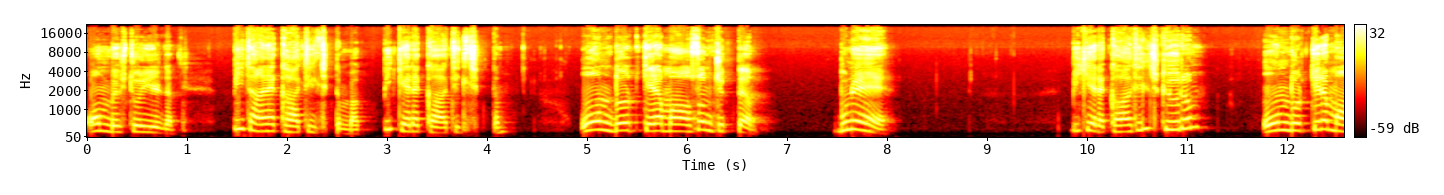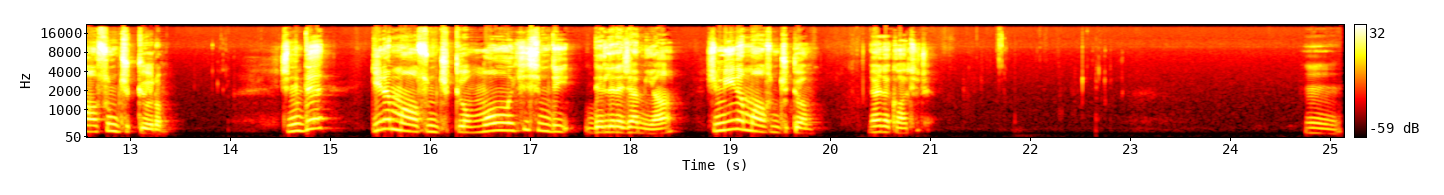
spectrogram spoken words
15 tur girdim. Bir tane katil çıktım bak. Bir kere katil çıktım. 14 kere masum çıktım. Bu ne? Bir kere katil çıkıyorum. 14 kere masum çıkıyorum. Şimdi de yine masum çıkıyorum. Vallahi şimdi delireceğim ya. Şimdi yine masum çıkıyorum. Nerede katil? Hmm.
